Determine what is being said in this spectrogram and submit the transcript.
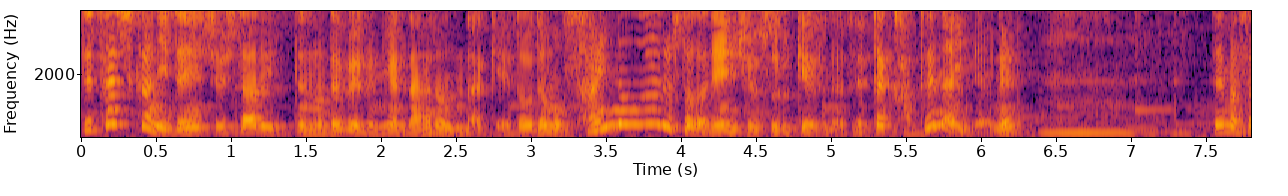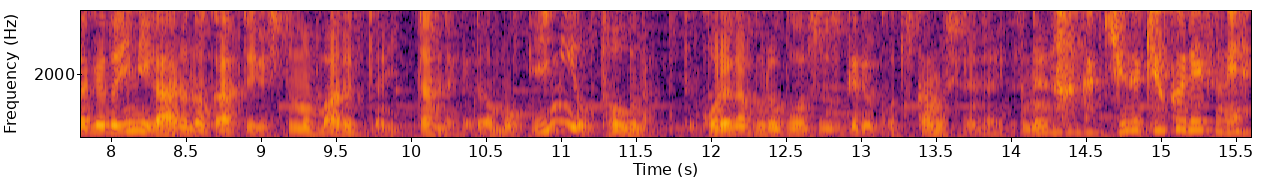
で確かに練習してある一定のレベルにはなるんだけどでも才能がある人が練習するケースには絶対勝てないんだよねうん。で、まあ、先ほど意味があるのかっていう質問もあるって言ったんだけどもう意味を問うなってこれがブログを続けるコツかもしれないですね。なんか究極ですね。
